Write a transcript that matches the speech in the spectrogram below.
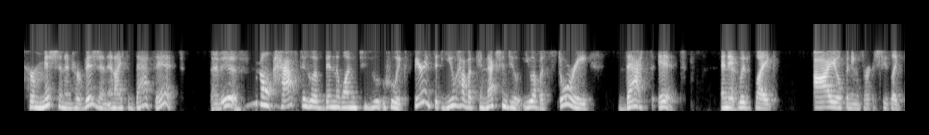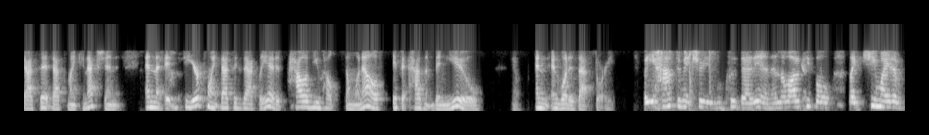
her mission and her vision. And i said that's it. That is. You don't have to have been the one to, who, who experienced it. You have a connection to it. You have a story. That's it. And it was like eye opening for her. she's like that's it that's my connection and it, to your point that's exactly it it's how have you helped someone else if it hasn't been you yeah. and and what is that story but you have to make sure you include that in and a lot of people like she might have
